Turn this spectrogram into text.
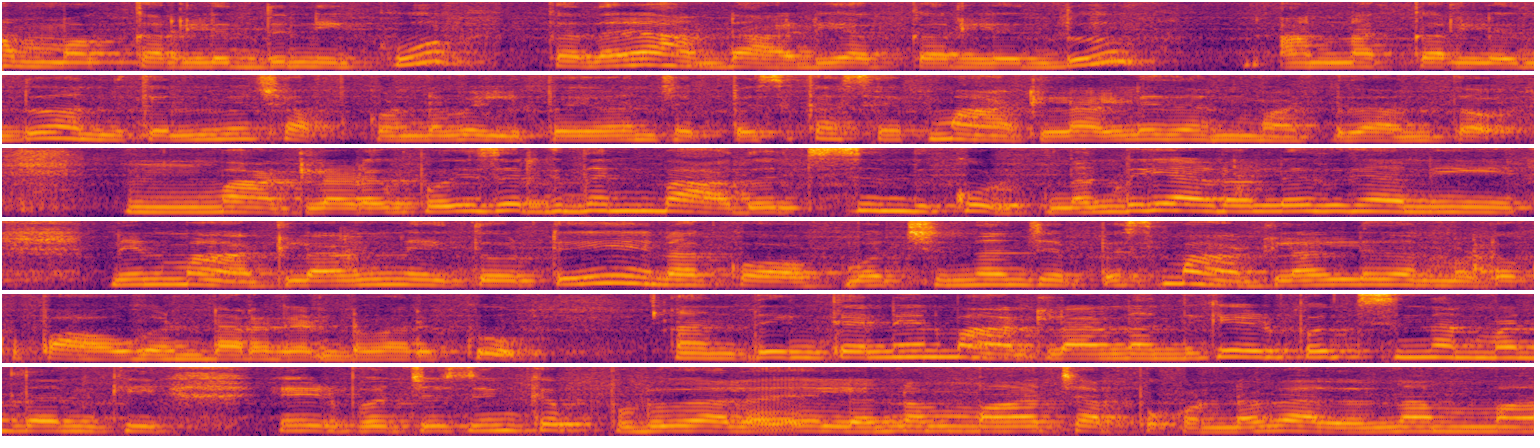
అమ్మ అక్కర్లేదు నీకు కదా డాడీ అక్కర్లేదు అన్నక్కర్లేదు అందుకని నువ్వు చెప్పకుండా వెళ్ళిపోయావు అని చెప్పేసి కాసేపు మాట్లాడలేదు అనమాట దాంతో మాట్లాడకపోయేసరికి దానికి బాధ వచ్చేసింది. కొట్టినందుకు ఏడవలేదు కానీ నేను మాట్లాడిన నీతోటి నాకు కోపం వచ్చిందని చెప్పేసి మాట్లాడలేదు అనమాట ఒక పావు గంట అరగంట వరకు. అంతే ఇంకా నేను మాట్లాడినందుకు ఏడుపు వచ్చింది అనమాట దానికి. ఏడుపు వచ్చేసి ఇంకెప్పుడు అలా వెళ్ళనమ్మా చెప్పకుండా వెళ్ళనమ్మా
